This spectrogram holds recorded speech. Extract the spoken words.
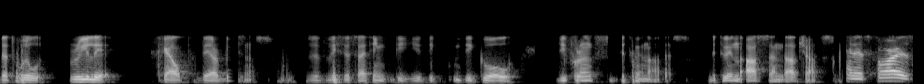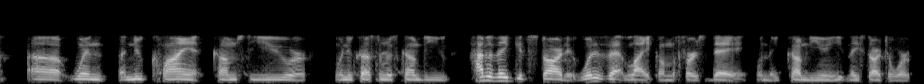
that will really help their business. This is, I think, the the, the goal difference between others, between us and our chats. And as far as uh, when a new client comes to you or when new customers come to you, how do they get started? What is that like on the first day when they come to you and they start to work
